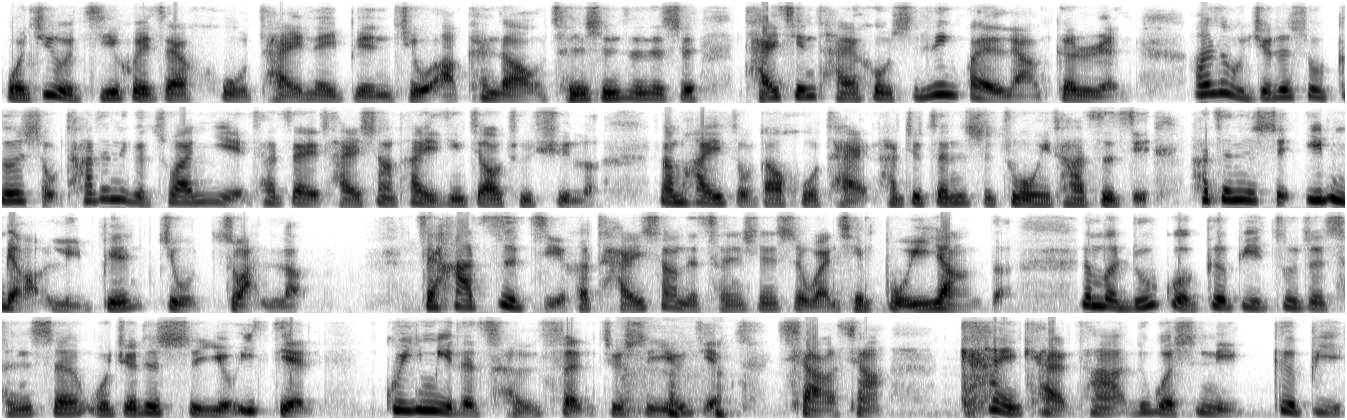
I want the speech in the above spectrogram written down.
我就有机会在后台那边就啊看到陈升真的是台前台后是另外两个人，而且我觉得说歌手他的那个专业，他在台上他已经交出去了，那么他一走到后台，他就真的是做回他自己，他真的是一秒里边就转了，在他自己和台上的陈升是完全不一样的。那么如果隔壁住着陈升，我觉得是有一点。闺蜜的成分就是有点 想想看一看她，如果是你隔壁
